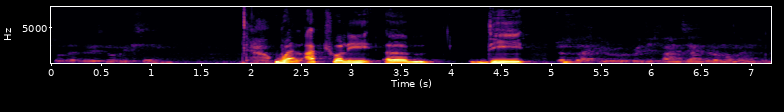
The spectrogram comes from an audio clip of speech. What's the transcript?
so that there is no mixing? Well, actually, um, the just like you redefine the angular momentum.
